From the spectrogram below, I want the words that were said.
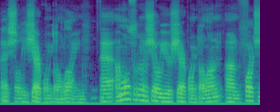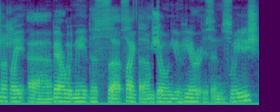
actually SharePoint Online. Uh, I'm also going to show you SharePoint Online. Unfortunately, uh, bear with me, this uh, site that I'm showing you here is in Swedish.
